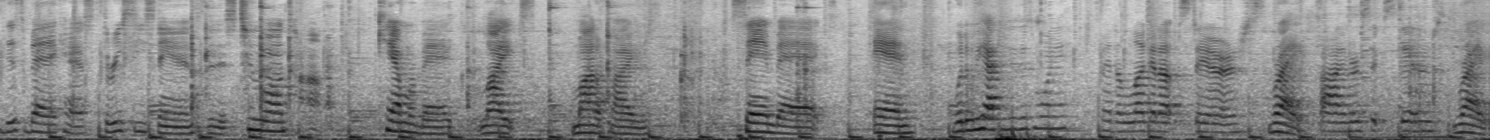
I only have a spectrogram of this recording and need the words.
this bag has three C stands. It is two on top, camera bag, lights, modifiers, sandbags, and what do we have to do this morning? We had to lug it upstairs. Right. Five or six stairs. Right.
